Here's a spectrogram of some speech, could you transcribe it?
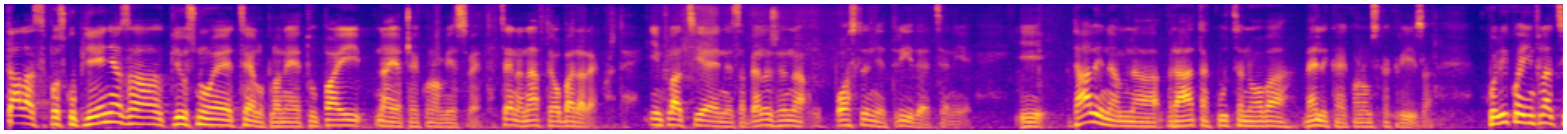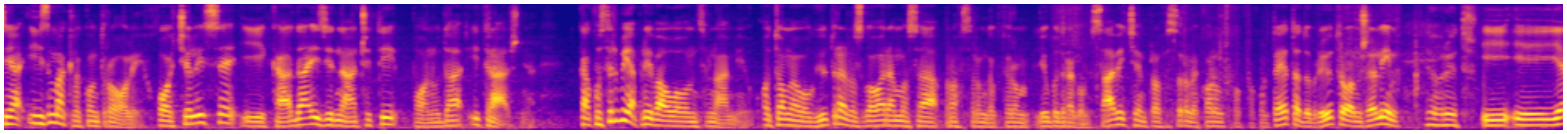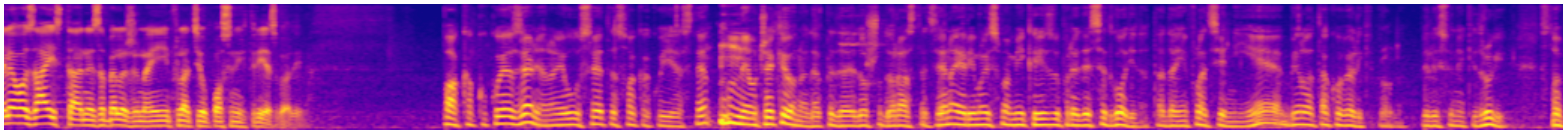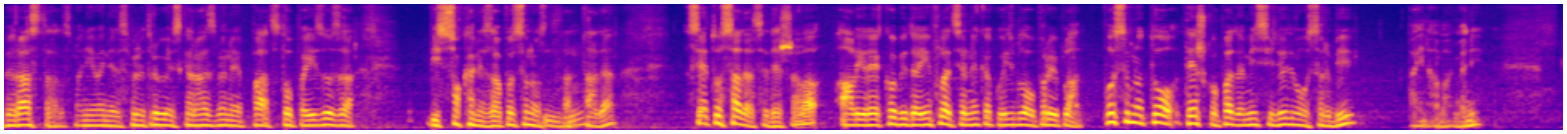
Talas poskupljenja zapljusnuje celu planetu, pa i najjače ekonomije sveta. Cena nafte obara rekorde. Inflacija je nezabeležena u posljednje tri decenije. I da li nam na vrata kuca nova velika ekonomska kriza? Koliko je inflacija izmakla kontroli? Hoće li se i kada izjednačiti ponuda i tražnja? Kako Srbija pliva u ovom tsunamiju? O tome ovog jutra razgovaramo sa profesorom doktorom Ljubodragom Savićem, profesorom ekonomskog fakulteta. Dobro jutro vam želim. Dobro jutro. I je li ovo zaista nezabeležena inflacija u posljednjih 30 godina? Pa kako koja zemlja na nivou sveta svakako jeste. Neočekivano je dakle, da je došlo do rasta cena jer imali smo mi krizu pre 10 godina. Tada inflacija nije bila tako veliki problem. Bili su neki drugi stope rasta, smanjivanje spremne trgovinske razmene, pad stopa izvoza, visoka nezaposlenost mhm. tada. Sve to sada se dešava, ali rekao bi da je inflacija nekako izbila u prvi plan. Posebno to teško pada misli ljudima u Srbiji, pa i nama, meni,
